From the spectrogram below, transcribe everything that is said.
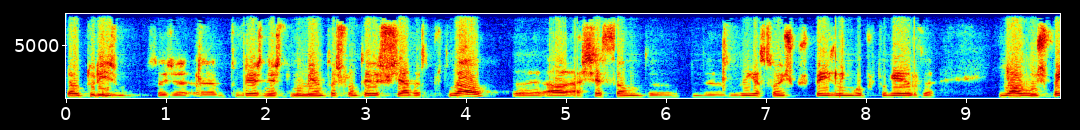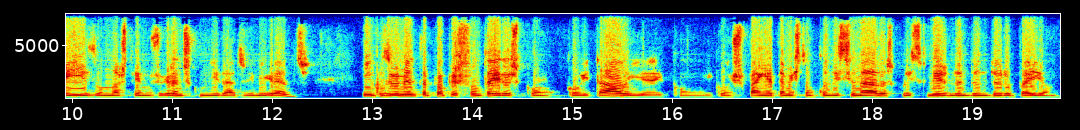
é o turismo. Ou seja, eh, tu vês neste momento as fronteiras fechadas de Portugal, à, exceção de, de, ligações com os países de língua portuguesa e alguns países onde nós temos grandes comunidades de imigrantes, inclusive as próprias fronteiras com, com a Itália e com, e com a Espanha também estão condicionadas, por isso mesmo dentro da União Europeia, onde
